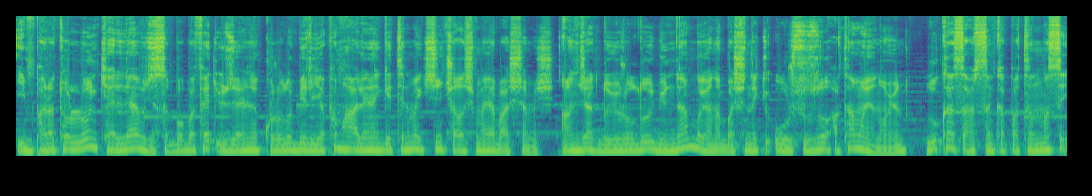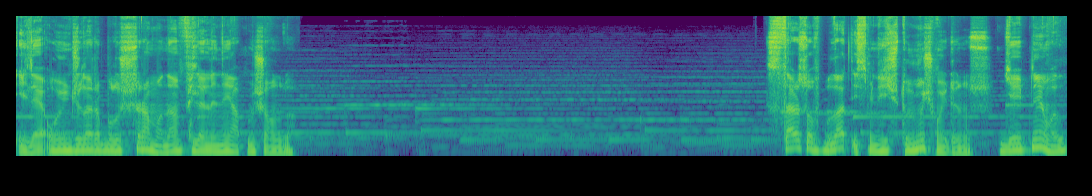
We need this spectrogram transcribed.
İmparatorluğun kelle avcısı Boba Fett üzerine kurulu bir yapım haline getirmek için çalışmaya başlamış. Ancak duyurulduğu günden bu yana başındaki uğursuzluğu atamayan oyun, LucasArts'ın kapatılması ile oyuncuları buluşturamadan filanını yapmış oldu. Stars of Blood ismini hiç duymuş muydunuz? Gabe Newell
